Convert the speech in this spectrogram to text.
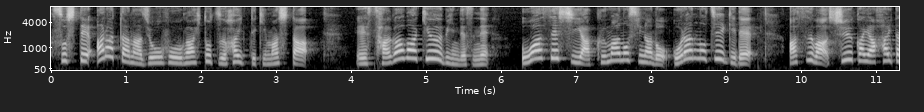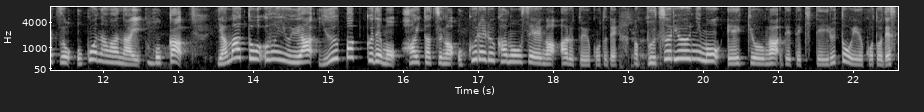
そして新たな情報が一つ入ってきました。え佐川急便ですね。尾鷲市や熊野市などご覧の地域で明日は集荷や配達を行わない。ほか、ヤマト運輸や U パックでも配達が遅れる可能性があるということで、まあ、物流にも影響が出てきているということです。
